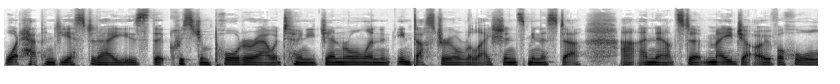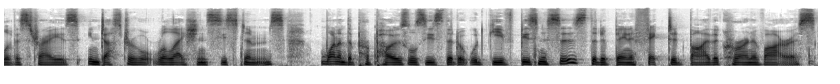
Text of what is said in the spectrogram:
what happened yesterday is that Christian Porter, our Attorney General and Industrial Relations Minister, uh, announced a major overhaul of Australia's industrial relations systems one of the proposals is that it would give businesses that have been affected by the coronavirus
